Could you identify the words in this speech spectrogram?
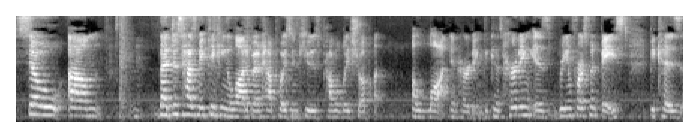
So um, that just has me thinking a lot about how poison cues probably show up a lot in herding because herding is reinforcement based because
